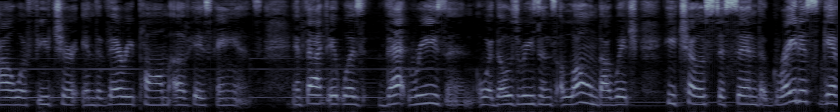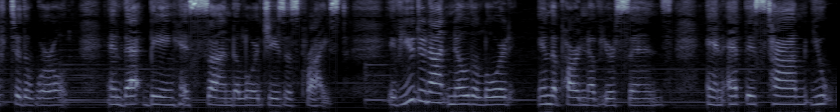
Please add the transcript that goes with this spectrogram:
our future in the very palm of his hands. In fact, it was that reason or those reasons alone by which he chose to send the greatest gift to the world, and that being his son, the Lord Jesus Christ. If you do not know the Lord in the pardon of your sins, and at this time you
